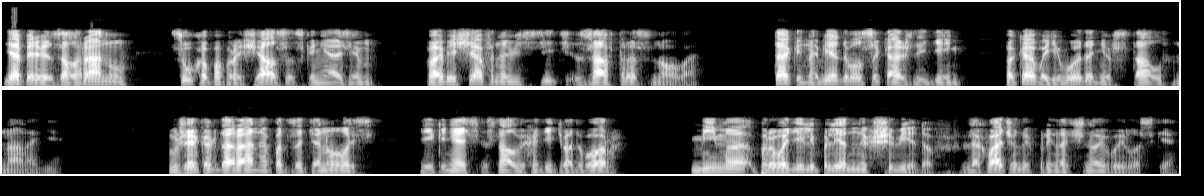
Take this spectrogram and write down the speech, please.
Я перевязал рану, сухо попрощался с князем, пообещав навестить завтра снова. Так и наведывался каждый день, пока воевода не встал на ноги. Уже когда рана подзатянулась, и князь стал выходить во двор, мимо проводили пленных шведов, захваченных при ночной вылазке.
